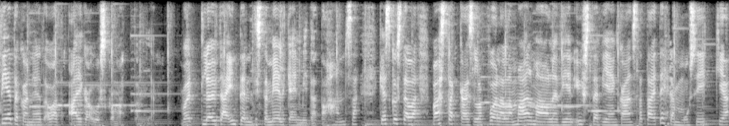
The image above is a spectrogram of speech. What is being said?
Tietokoneet ovat aika uskomattomia. Voit löytää internetistä melkein mitä tahansa, keskustella vastakkaisella puolella maailmaa olevien ystävien kanssa tai tehdä musiikkia,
